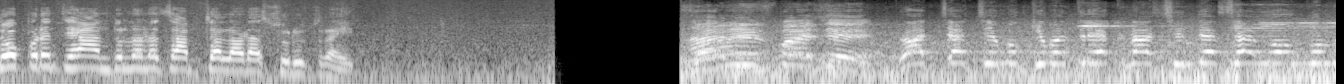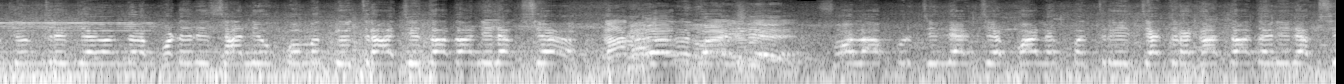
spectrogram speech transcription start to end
तोपर्यंत ह्या आंदोलनाचा आमचा लढा सुरूच राहील. राज्याचे मुख्यमंत्री एकनाथ शिंदे साहेब व उपमुख्यमंत्री देवेंद्र फडणवीस आणि उपमुख्यमंत्री अजितदादांनी लक्ष. सोलापूर जिल्ह्याचे पालकमंत्री चंद्रकांत दादांनी लक्ष.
